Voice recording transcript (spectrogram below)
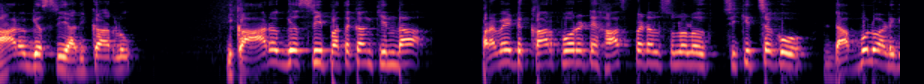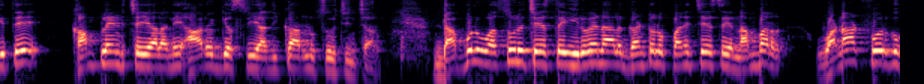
ఆరోగ్యశ్రీ అధికారులు ఇక ఆరోగ్యశ్రీ పథకం కింద ప్రైవేట్ కార్పొరేట్ హాస్పిటల్స్లలో చికిత్సకు డబ్బులు అడిగితే కంప్లైంట్ చేయాలని ఆరోగ్యశ్రీ అధికారులు సూచించారు. డబ్బులు వసూలు చేస్తే ఇరవై నాలుగు గంటలు పనిచేసే నంబర్ వన్ నాట్ ఫోర్కు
